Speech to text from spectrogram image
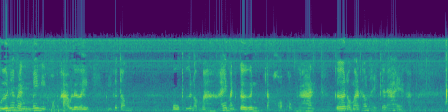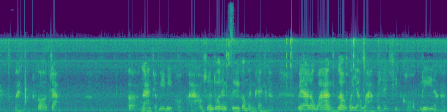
พื้นให้มันไม่มีขอบขาวเลย พี่ก็ต้องปูพื้นออกมาให้มันเกินจากขอบของงาน เกินออกมาเท่าไหร่ก็ได้นะครับ มันก็จะงานจะไม่มีขอบขาว ส่วนตัวหนังสือก็เหมือนกันครับ เวลาเราวางเราก็อย่าวางไปให้ชิดขอบนี้นะครับ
